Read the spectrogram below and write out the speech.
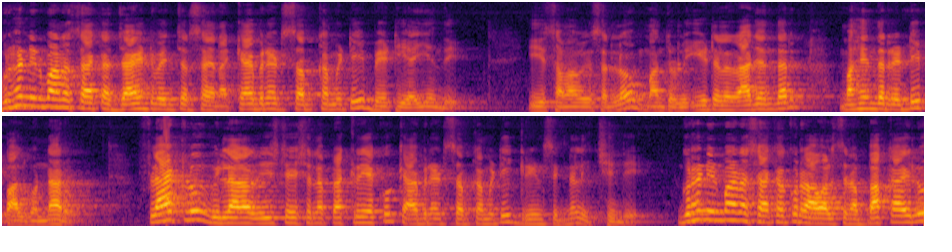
గృహ నిర్మాణ శాఖ జాయింట్ వెంచర్స్ అయిన కేబినెట్ సబ్ కమిటీ భేటీ అయ్యింది. ఈ సమావేశంలో మంత్రులు ఈటెల రాజేందర్ మహేందర్ రెడ్డి పాల్గొన్నారు. ఫ్లాట్లు విల్లాల రిజిస్ట్రేషన్ల ప్రక్రియకు cabinet sub committee green signal ఇచ్చింది. గృహ నిర్మాణ శాఖకు రావాల్సిన బకాయిలు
